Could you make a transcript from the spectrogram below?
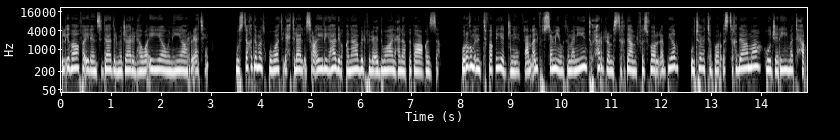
بالإضافة إلى انسداد المجاري الهوائية وانهيار الرئتين. واستخدمت قوات الاحتلال الإسرائيلي هذه القنابل في العدوان على قطاع غزة. ورغم أن اتفاقية جنيف عام 1980 تحرم استخدام الفسفور الأبيض وتعتبر استخدامه هو جريمة حرب.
